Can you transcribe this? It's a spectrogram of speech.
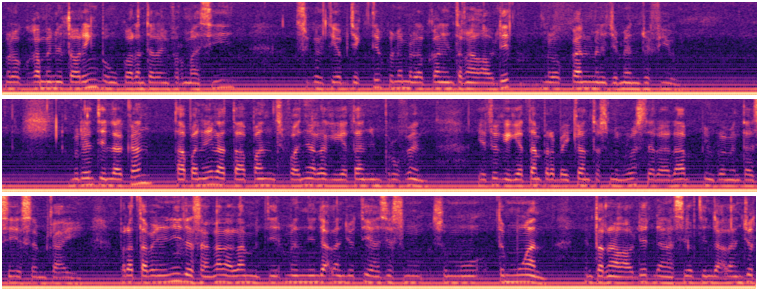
Melakukan monitoring, pengukuran terhadap informasi, security objektif, kemudian melakukan internal audit, melakukan manajemen review. Kemudian tindakan tahapan ini adalah tahapan sifatnya adalah kegiatan improvement yaitu kegiatan perbaikan terus menerus terhadap implementasi SMKI. Pada tahapan ini dilaksanakan adalah menindaklanjuti hasil semua temuan internal audit dan hasil tindak lanjut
